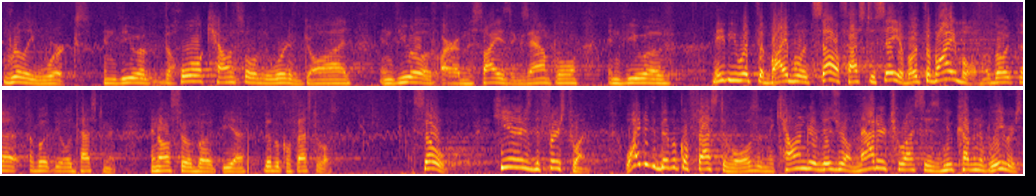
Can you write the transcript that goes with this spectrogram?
really works in view of the whole counsel of the Word of God, in view of our Messiah's example, in view of maybe what the Bible itself has to say about the Bible, about the, about the Old Testament. and also about the uh, biblical festivals. So, here is the first one. Why do the biblical festivals and the calendar of Israel matter to us as New Covenant believers?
